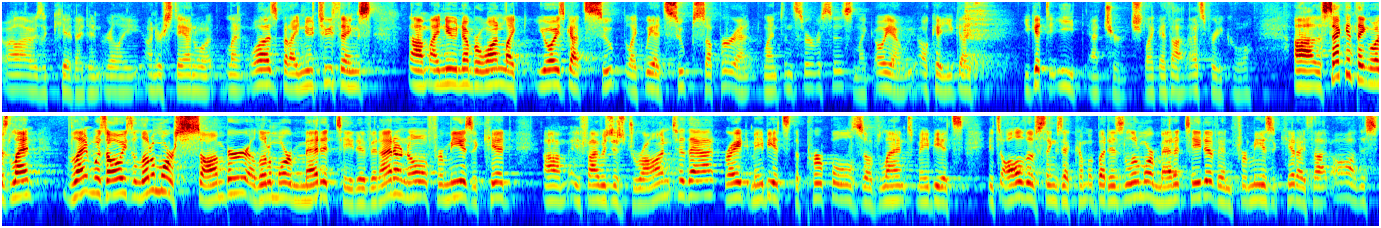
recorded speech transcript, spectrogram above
well, I was a kid. I didn't really understand what Lent was, but I knew two things. Um, I knew number one, like you always got soup. Like we had soup supper at Lenten services. And like, oh yeah, we, okay, you got, you get to eat at church. Like I thought that's pretty cool. Uh, the second thing was Lent. Lent was always a little more somber, a little more meditative. And I don't know, for me as a kid, um, if I was just drawn to that, right? Maybe it's the purples of Lent. Maybe it's, it's all those things that come up, but it's a little more meditative. And for me as a kid, I thought, oh, this,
